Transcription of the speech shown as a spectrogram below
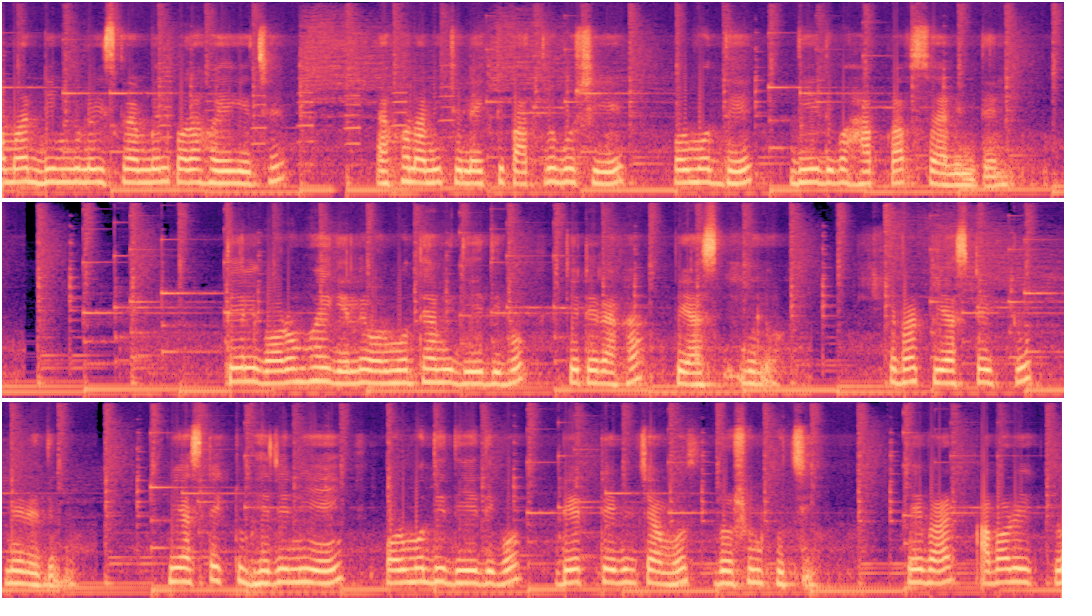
আমার ডিমগুলো স্ক্রাম্বেল করা হয়ে গেছে। এখন আমি চুলে একটি পাত্র বসিয়ে ওর মধ্যে দিয়ে দেবো হাফ কাপ সয়াবিন তেল। তেল গরম হয়ে গেলে ওর মধ্যে আমি দিয়ে দিব কেটে রাখা পেঁয়াজগুলো। এবার পেঁয়াজটা একটু নেড়ে দেব। পেঁয়াজটা একটু ভেজে নিয়েই ওর মধ্যে দিয়ে দিব দেড় টেবিল চামচ রসুন কুচি। এবার আবারও একটু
